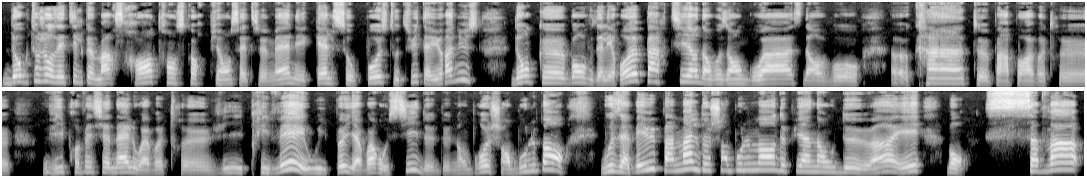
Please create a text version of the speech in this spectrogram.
Donc toujours est-il que Mars rentre en Scorpion cette semaine et qu'elle s'oppose tout de suite à Uranus. Donc euh, bon, vous allez repartir dans vos angoisses, dans vos euh, craintes par rapport à votre vie professionnelle ou à votre vie privée où il peut y avoir aussi de, de nombreux chamboulements. Vous avez eu pas mal de chamboulements depuis un an ou deux, hein, et bon, ça va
